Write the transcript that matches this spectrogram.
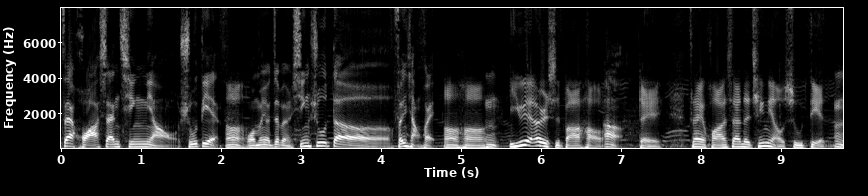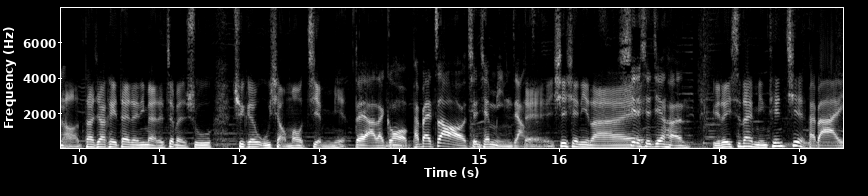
在华山青鸟书店，嗯，我们有这本新书的分享会。啊哈，嗯，一月二十八号啊。对，在华山的青鸟书店嗯啊，大家可以带着你买的这本书去跟吴小茂见面。对啊，来跟我拍拍照、签签名这样。对，谢谢你来，谢谢建恒，娱乐一世代，明天见，拜拜。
